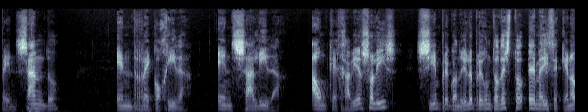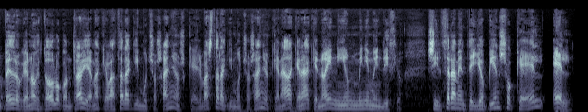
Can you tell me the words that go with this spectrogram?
pensando en recogida, en salida. Aunque Javier Solís, siempre cuando yo le pregunto de esto, él me dice que no, Pedro, que no, que todo lo contrario, además que va a estar aquí muchos años, que él va a estar aquí muchos años, que nada, que nada, que no hay ni un mínimo indicio. Sinceramente, yo pienso que él, él,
